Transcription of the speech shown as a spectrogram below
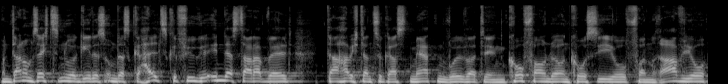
Und dann um 16 Uhr geht es um das Gehaltsgefüge in der Startup-Welt. Da habe ich dann zu Gast Merten Wulvert, den Co-Founder und Co-CEO von Ravio.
